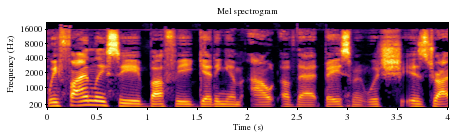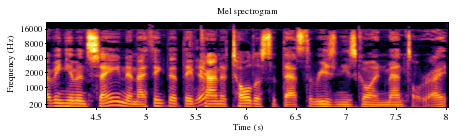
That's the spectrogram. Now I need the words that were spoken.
we finally see Buffy getting him out of that basement, which is driving him insane. And I think that they've Yep. kind of told us that that's the reason he's going mental, right?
